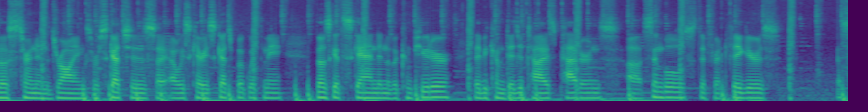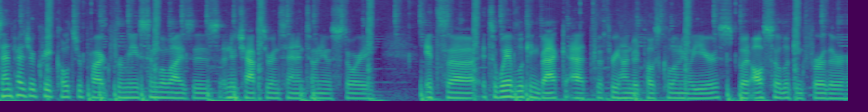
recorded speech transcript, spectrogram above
those turn into drawings or sketches. I always carry a sketchbook with me. Those get scanned into the computer. They become digitized patterns, uh, symbols, different figures. San Pedro Creek Culture Park for me symbolizes a new chapter in San Antonio's story. It's, uh, it's a way of looking back at the 300 post-colonial years, but also looking further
